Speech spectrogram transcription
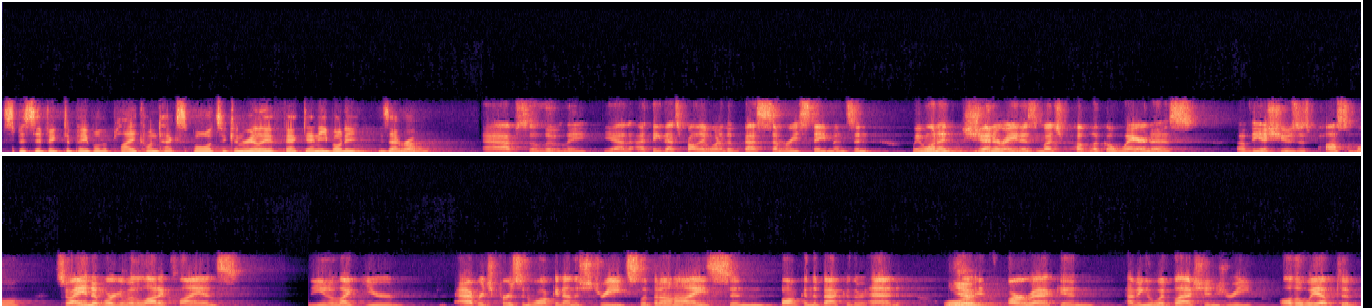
specific to people that play contact sports, it can really affect anybody. Is that right? Absolutely. Yeah, I think that's probably one of the best summary statements. And we want to generate as much public awareness of the issues as possible. So I end up working with a lot of clients, you know, like your average person walking down the street, slipping on ice and bonking the back of their head, or yeah. in a car wreck and having a whiplash injury, all the way up to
